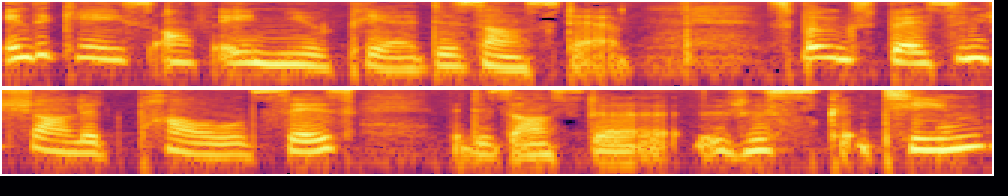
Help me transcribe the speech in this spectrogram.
in the case of a nuclear disaster. Spokesperson Charlotte Powell says the disaster risk team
